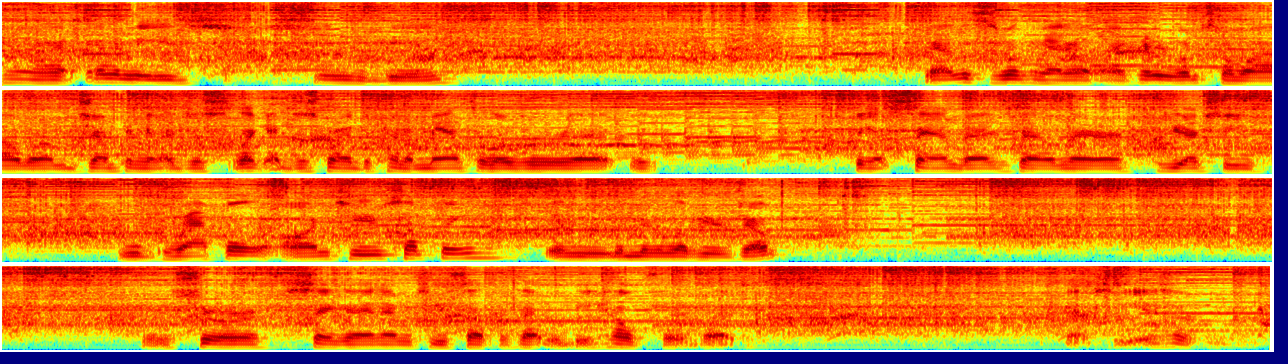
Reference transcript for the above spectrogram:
Uh, enemies seem to be. Now this is one thing I don't like. Every once in a while when I'm jumping and I just like I just wanted to kind of mantle over that. They got sandbags down there. You actually will grapple onto something in the middle of your jump. I'm sure Sega and M2 thought that that would be helpful, but actually isn't.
